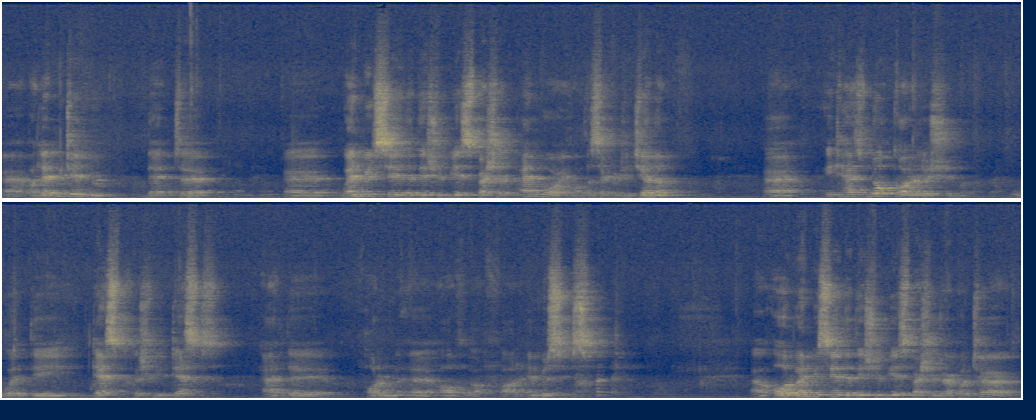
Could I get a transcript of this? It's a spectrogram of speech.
Uh, but let me tell you that when we say that there should be a special envoy of the Secretary General, it has no correlation with the desk, Kashmir desks at the foreign uh, of, of, our embassies. Uh, or when we say that there should be a special rapporteur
